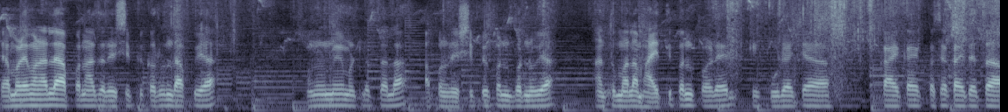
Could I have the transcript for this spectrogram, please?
त्यामुळे म्हणाले आपण आज रेसिपी करून दाखवूया. म्हणून मी म्हटलं चला आपण रेसिपी पण बनवूया आणि तुम्हाला माहिती पण पडेल की कुड्याच्या काय काय कसं काय त्याचा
